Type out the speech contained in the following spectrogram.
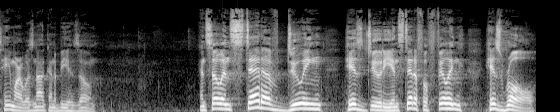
Tamar was not going to be his own. And so instead of doing his duty, instead of fulfilling his role,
